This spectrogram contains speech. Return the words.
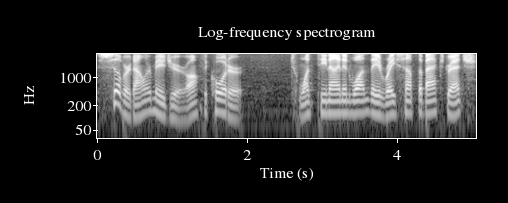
Silver Dollar Major off the quarter. 29 and 1, they race up the backstretch.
